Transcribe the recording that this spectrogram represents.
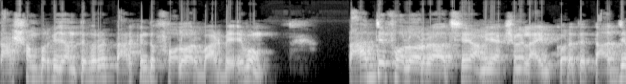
তার সম্পর্কে জানতে পারবে, তার কিন্তু ফলোয়ার বাড়বে এবং তার যে ফলোয়াররা আছে, আমি একসঙ্গে লাইভ করাতে, তার যে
